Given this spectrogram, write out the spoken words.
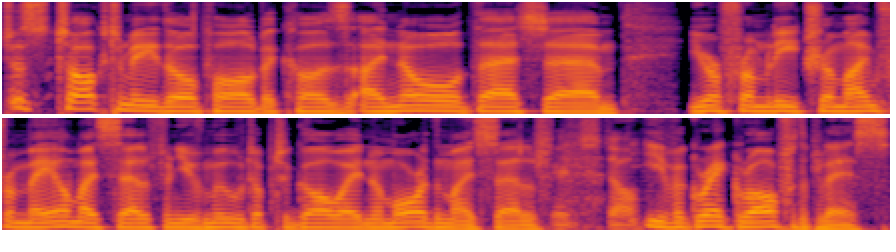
just talk to me, though, Paul, because I know that um, you're from Leitrim. I'm from Mayo myself, and you've moved up to Galway no more than myself. Good stuff. You've a great grow for the place.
